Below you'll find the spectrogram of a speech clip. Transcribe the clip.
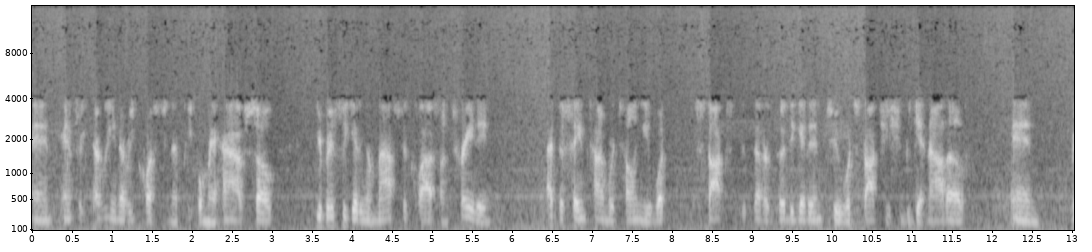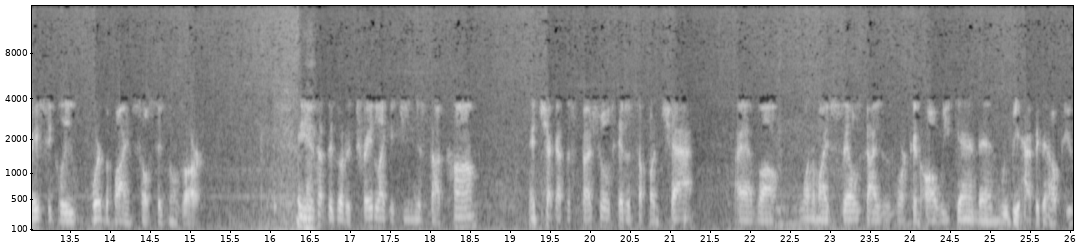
and answering every and every question that people may have. So you're basically getting a master class on trading. At the same time, we're telling you what stocks that are good to get into, what stocks you should be getting out of, and basically where the buy and sell signals are. And you just have to go to tradelikeagenius.com and check out the specials. Hit us up on chat. I have uh, one of my sales guys is working all weekend, and we'd be happy to help you.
